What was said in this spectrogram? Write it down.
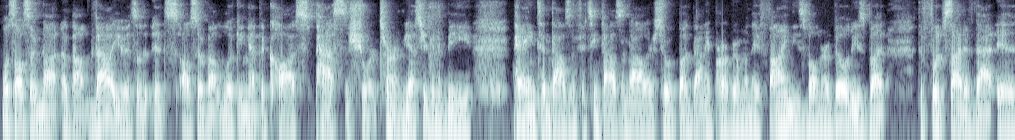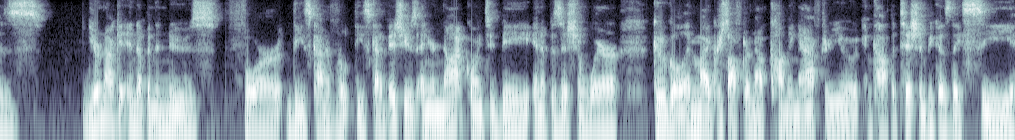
Well, it's also not about value. It's it's also about looking at the costs past the short term. Yes, you're going to be paying ten thousand, fifteen thousand dollars to a bug bounty program when they find these vulnerabilities, but the flip side of that is you're not going to end up in the news for these kind of these kind of issues. And you're not going to be in a position where Google and Microsoft are now coming after you in competition because they see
